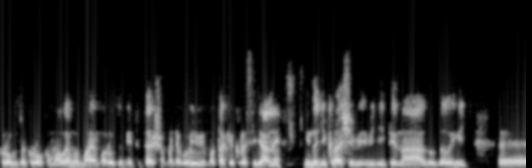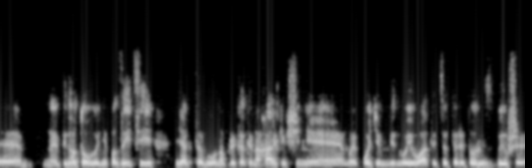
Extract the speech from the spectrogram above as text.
крок за кроком. Але ми маємо розуміти те, що ми не воюємо так, як росіяни. Іноді краще відійти на заздалегідь е, підготовлені позиції, як це було, наприклад, і на Харківщині. Ми потім відвоювати цю територію, збивши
